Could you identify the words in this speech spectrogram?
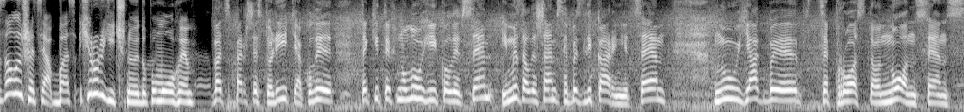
залишаться без хірургічної допомоги. 21 століття, коли такі технології, коли все, і ми залишаємося без лікарні. Це ну якби це просто нонсенс.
